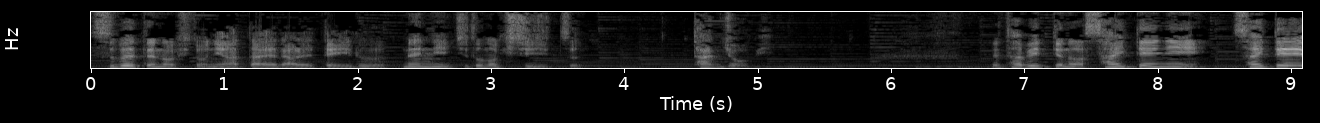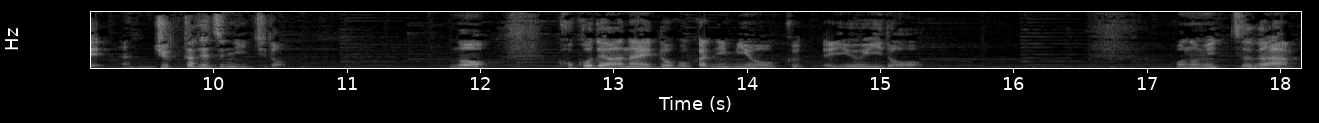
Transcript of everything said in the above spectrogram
全ての人に与えられている年に一度の吉日、誕生日。で旅っていうのは最低に、最低10ヶ月に一度の、ここではないどこかに身を置くっていう移動。この3つが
